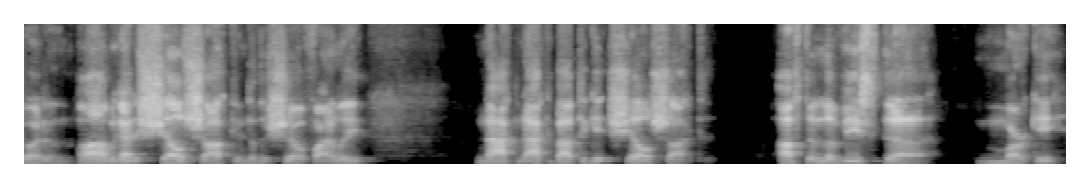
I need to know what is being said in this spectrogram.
Go ahead and oh, we got a shell shock into the show. Finally, knock knock, about to get shell shocked. Hasta la vista, Marky.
